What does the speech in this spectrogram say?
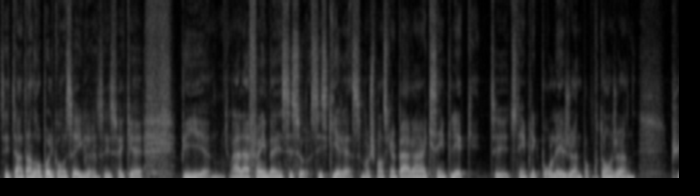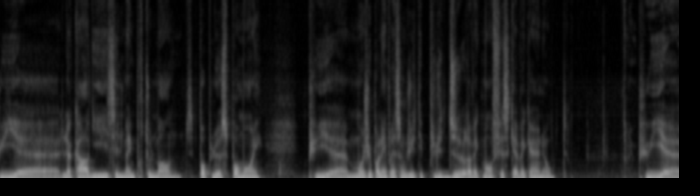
tu n'entendras pas le conseil. Là, fait que, puis euh, à la fin, ben c'est ça, c'est ce qui reste. Moi, je pense qu'un parent qui s'implique, tu t'impliques pour les jeunes, pas pour ton jeune. Puis euh, le cadre, c'est le même pour tout le monde. C'est pas plus, pas moins. Puis euh, moi, j'ai pas l'impression que j'ai été plus dur avec mon fils qu'avec un autre. Puis, euh,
